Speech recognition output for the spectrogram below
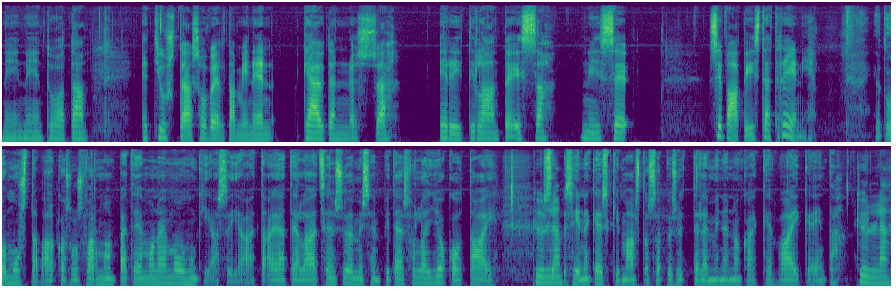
Niin, niin tuota, että just tämä soveltaminen käytännössä eri tilanteissa, niin se, se vaatii sitä treeniä. Ja tuo mustavalkoisuus varmaan pätee moneen muuhunkin asiaan, että ajatellaan, että sen syömisen pitäisi olla joko tai. Kyllä. Siinä keskimaastossa pysytteleminen on kaikkein vaikeinta. Kyllä.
